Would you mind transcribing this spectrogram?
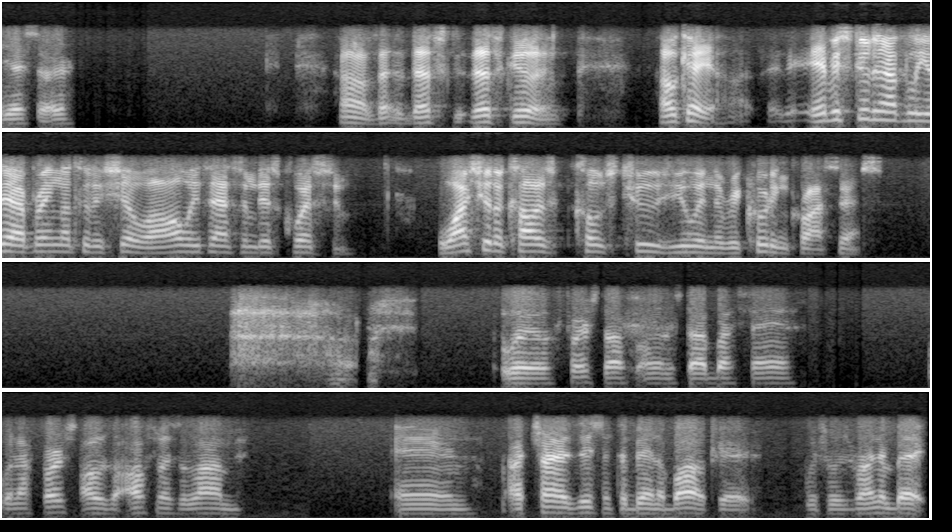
Yes, sir. Oh, that, that's that's good. Okay. Every student athlete that I bring onto the show, I always ask them this question: Why should a college coach choose you in the recruiting process? Well, first off, I want to start by saying when I first I was an offensive lineman, and I transitioned to being a ball carrier, which was running back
